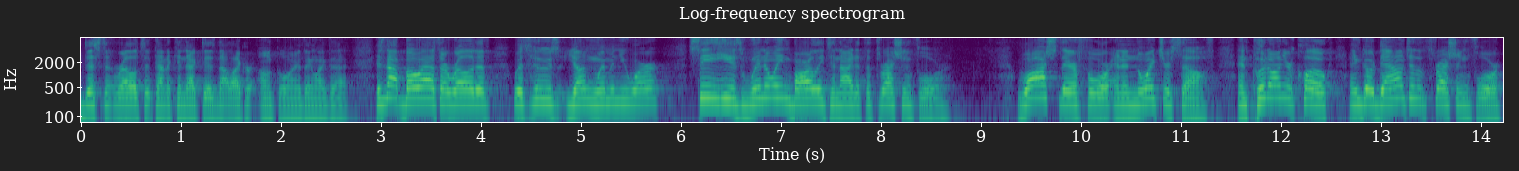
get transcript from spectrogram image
distant relative, kind of connected, it's not like her uncle or anything like that? Is not Boaz our relative with whose young women you were? See, he is winnowing barley tonight at the threshing floor. Wash, therefore, and anoint yourself, and put on your cloak, and go down to the threshing floor,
